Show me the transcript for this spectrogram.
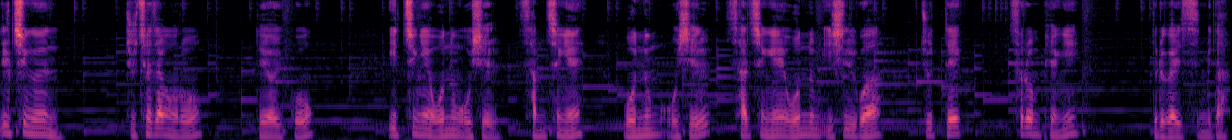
1층은 주차장으로 되어 있고 2층에 원룸 5실, 3층에 원룸 5실, 4층에 원룸 2실과 주택 30평이 들어가 있습니다.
